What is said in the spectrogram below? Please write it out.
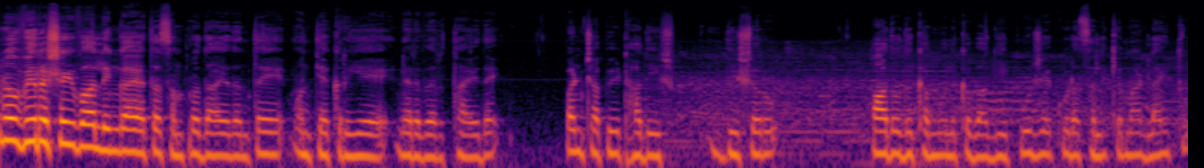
ಇನ್ನು ವೀರಶೈವ ಲಿಂಗಾಯತ ಸಂಪ್ರದಾಯದಂತೆ ಅಂತ್ಯಕ್ರಿಯೆ ನೆರವೇರ್ತಾ ಇದೆ. ಪಂಚಪೀಠಾಧೀಶ್ ಧೀಶರು ಪಾದೋದಕ ಮೂಲಕವಾಗಿ ಪೂಜೆ ಕೂಡ ಸಲ್ಲಿಕೆ ಮಾಡಲಾಯಿತು.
